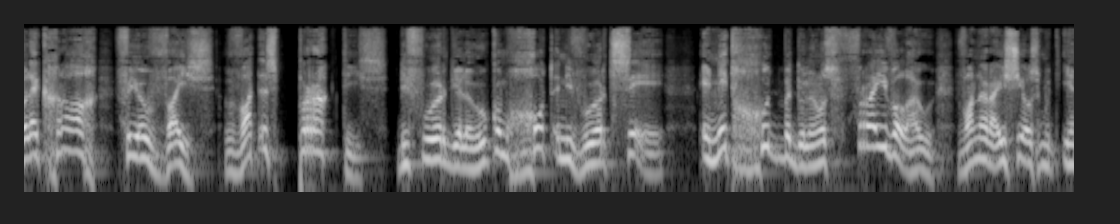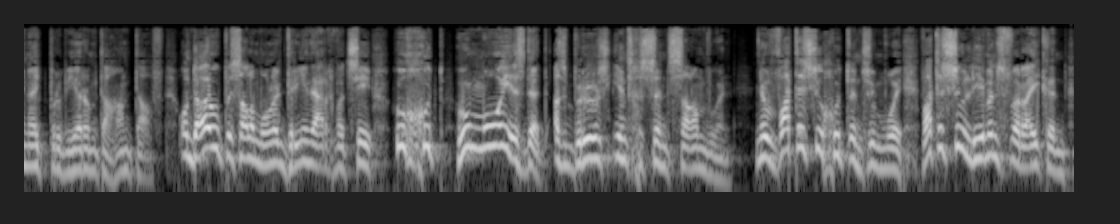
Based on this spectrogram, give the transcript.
wil ek graag vir jou wys wat is prakties die voordele hoekom God in die woord sê en net goed bedoel en ons vry wil hou wanneer hy sê ons moet eenheid probeer om te handhaaf. Onthou Psalm 133 wat sê hoe goed, hoe mooi is dit as broers eensgesind saamwoon. Nou wat is so goed en so mooi? Wat is so lewensverrykend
